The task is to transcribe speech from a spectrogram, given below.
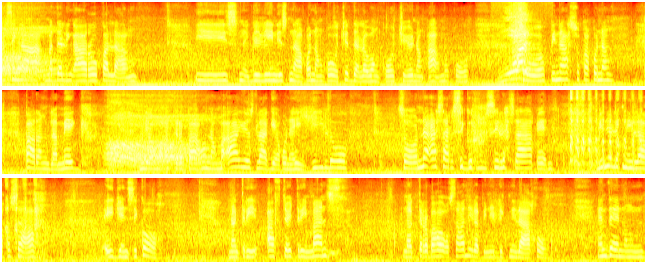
Kasi nga madaling araw pa lang is naglilinis na ako ng kotse, dalawang kotse yun ng amo ko. So pinasok ako ng parang lamig. Hindi ako makatrabaho ng maayos, lagi ako nahihilo. So naasar siguro sila sa akin. Binalik nila ako sa agency ko. Nang three, after 3 months, nagtrabaho ako sa kanila, binilik nila ako. And then, nung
